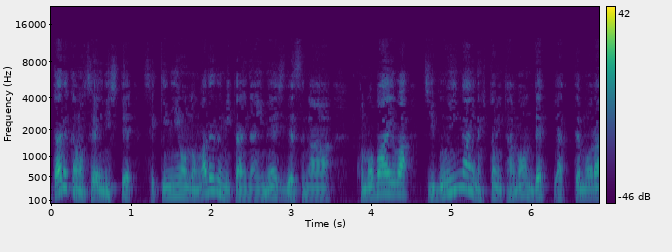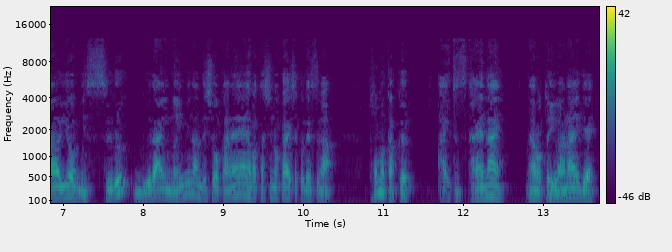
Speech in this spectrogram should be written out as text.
誰かのせいにして責任を逃れるみたいなイメージですが、この場合は自分以外の人に頼んでやってもらうようにするぐらいの意味なんでしょうかね。私の解釈ですが。ともかく、あいつ使えない、などと言わないで、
